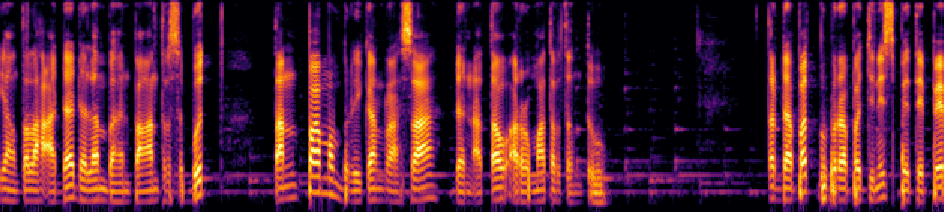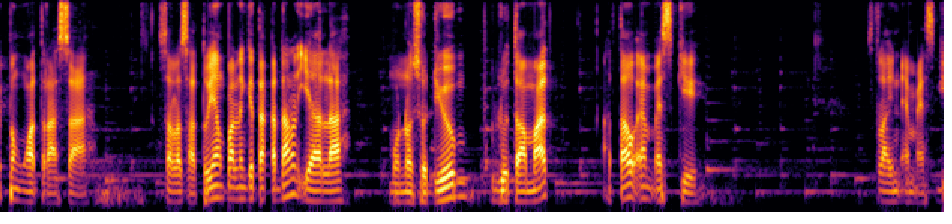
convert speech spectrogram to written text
yang telah ada dalam bahan pangan tersebut tanpa memberikan rasa dan atau aroma tertentu. Terdapat beberapa jenis BTP penguat rasa. Salah satu yang paling kita kenal ialah monosodium glutamat atau MSG. Selain MSG,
